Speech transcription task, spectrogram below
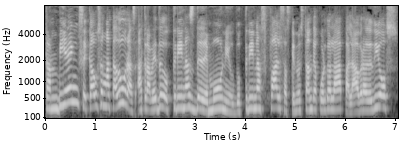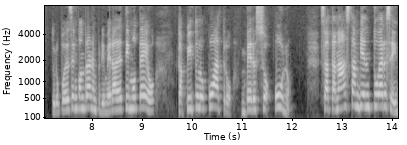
También se causan ataduras a través de doctrinas de demonios, doctrinas falsas que no están de acuerdo a la palabra de Dios. Tú lo puedes encontrar en Primera de Timoteo, capítulo 4, verso 1. Satanás también tuerce y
